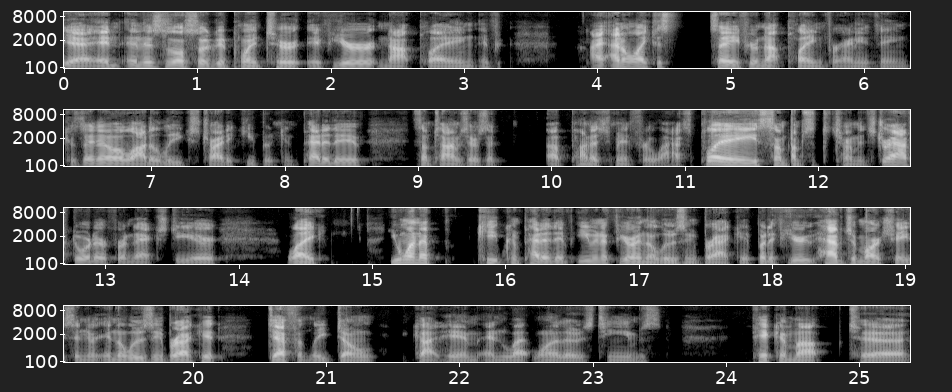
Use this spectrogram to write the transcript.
Yeah, and and this is also a good point too. If you're not playing, if I, I don't like to say if you're not playing for anything because I know a lot of leagues try to keep it competitive. Sometimes there's a, a punishment for last place. Sometimes it determines draft order for next year. Like you want to keep competitive even if you're in the losing bracket. But if you have Ja'Marr Chase and you're in the losing bracket, definitely don't cut him and let one of those teams pick him up to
